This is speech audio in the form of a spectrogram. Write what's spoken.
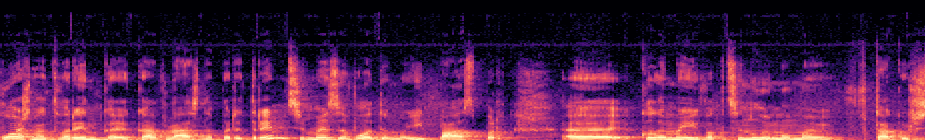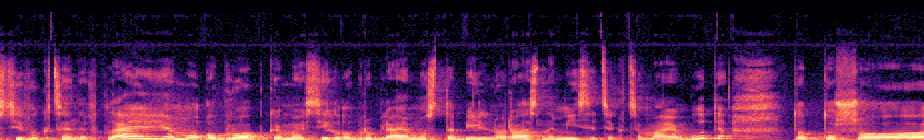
Кожна тваринка, яка в нас на перетримці, ми заводимо їй паспорт. Е, Коли ми її вакцинуємо, ми також всі вакцини вклеюємо. Обробки ми всіх обробляємо стабільно раз на місяць, як це має бути. Тобто, що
